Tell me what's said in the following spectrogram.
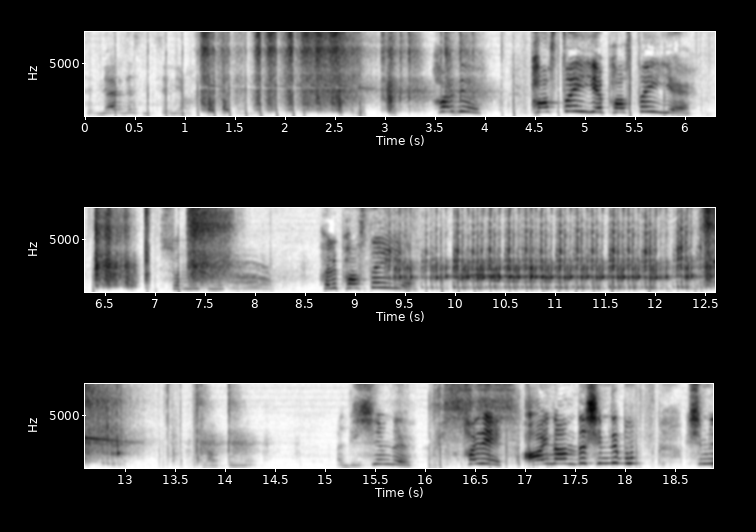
Sen neredesin seni yakarım. Hadi. Pastayı ye, pastayı ye. Sönmüş mü? Hadi pastayı ye. Hadi. Şimdi hadi aynı anda şimdi bu şimdi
